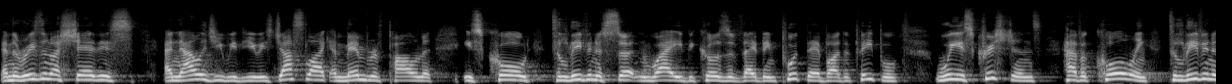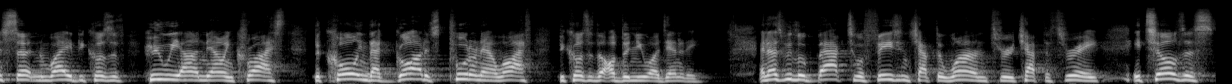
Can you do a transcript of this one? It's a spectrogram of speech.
And the reason I share this analogy with you is just like a member of parliament is called to live in a certain way because of they've been put there by the people. We as Christians have a calling to live in a certain way because of who we are now in Christ, the calling that God has put on our life because of the, of the new identity. And as we look back to Ephesians chapter 1 through chapter 3, it tells us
